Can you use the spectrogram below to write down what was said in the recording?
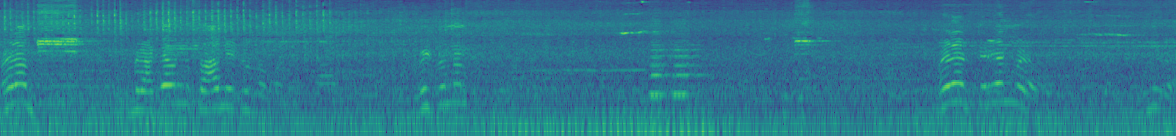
మేడం మీరు అక్కడ ఉంది సార్ నీకు ఉన్నాం మీకు ఉన్నాం మేడం తిరగండి మేడం ఉన్నిరా.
